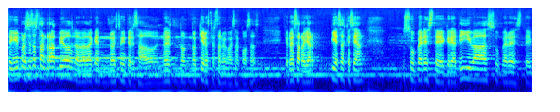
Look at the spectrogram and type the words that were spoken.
seguir procesos tan rápidos, la verdad que no estoy interesado, no, no, quiero estresarme con esas cosas. Quiero desarrollar piezas que sean súper este, creativas, súper este,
